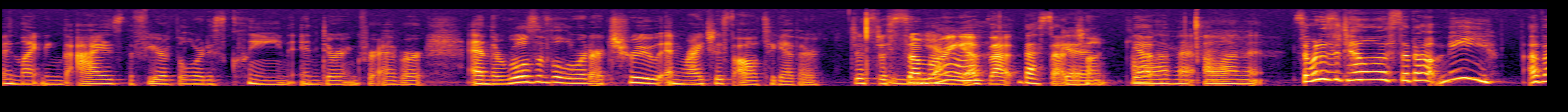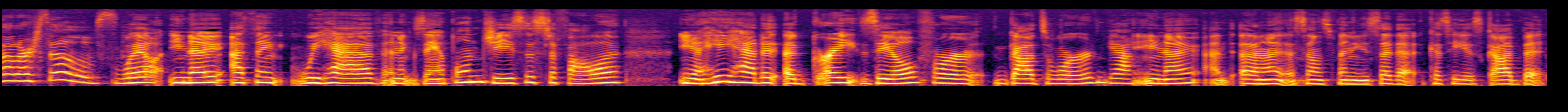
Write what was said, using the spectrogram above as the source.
enlightening the eyes. The fear of the Lord is clean, enduring forever. And the rules of the Lord are true and righteous altogether. Just a summary Yeah, of that, That's that good. chunk. I love it. I love it. So, what does it tell us about me, about ourselves? Well, you know, I think we have an example in Jesus to follow. You know, he had a, a great zeal for God's word. Yeah. You know, I, I know it sounds funny to say that because he is God, but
